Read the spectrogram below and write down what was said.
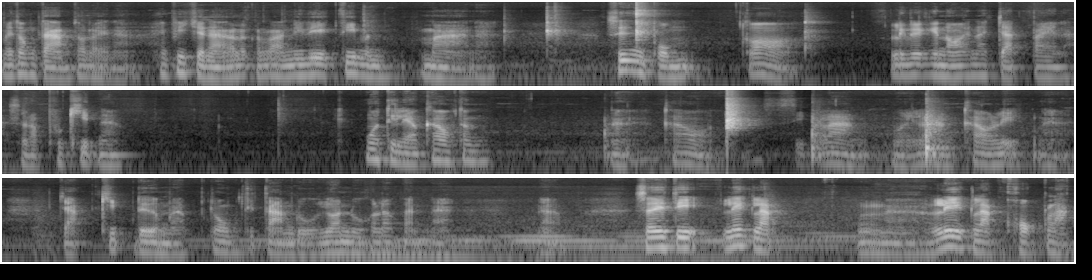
ไม่ต้องตามเท่าไหร่นะ ให้พิจารณาแล้วกันว่านี่เลขที่มันมานะ ซึ่งผมก็เล็กๆน้อยๆนะ จัดไปนะสำหรับผู้คิดนะ งวดที่แล้วเข้าทั้งนะเข้าสิบล่างหน่วยล่างเข้าเลขนะจากคลิปเดิมนะต้องติดตามดูย้อนดูก็แล้วกันนะนะครับสถิติเลขหลักนะเลขหลักหกหลัก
